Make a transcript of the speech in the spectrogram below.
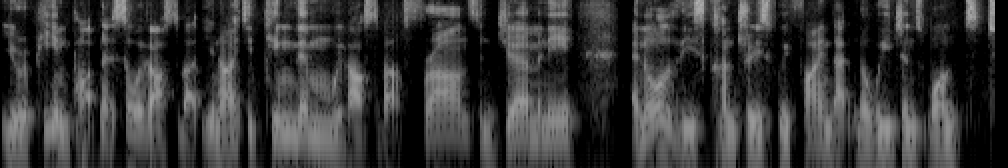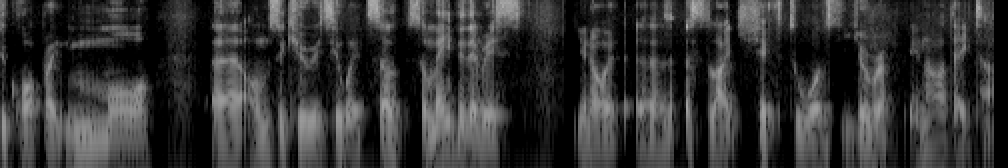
European partners. So we've asked about United Kingdom, we've asked about France and Germany, and all of these countries. We find that Norwegians want to cooperate more uh, on security with. So so maybe there is you know, a, a slight shift towards Europe in our data.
